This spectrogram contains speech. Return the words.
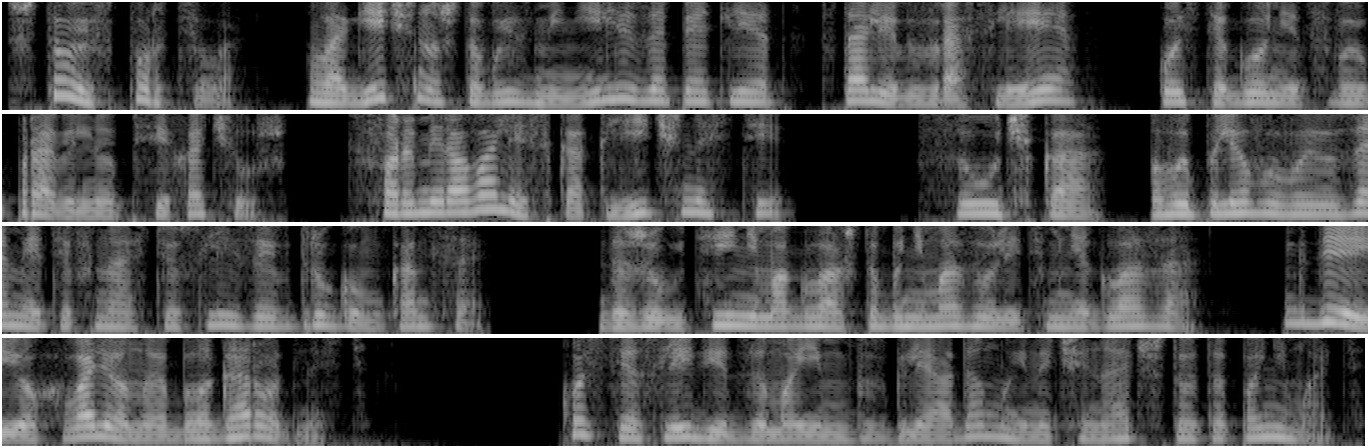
Что испортила? Логично, что вы изменили за пять лет, стали взрослее. Костя гонит свою правильную психочушь. Сформировались как личности. Сучка! Выплевываю, заметив Настю с Лизой в другом конце. Даже уйти не могла, чтобы не мозолить мне глаза. Где ее хваленая благородность? Костя следит за моим взглядом и начинает что-то понимать.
